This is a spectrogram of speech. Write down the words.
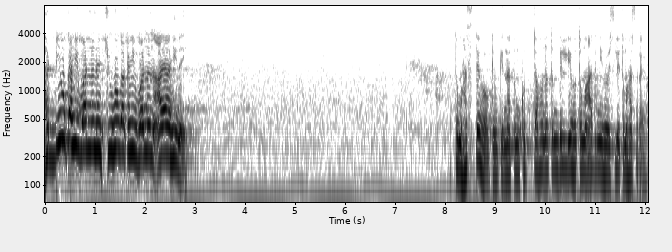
हड्डियों का ही वर्णन है, चूहों का कहीं वर्णन आया ही नहीं। तुम हँसते हो क्योंकि ना तुम कुत्ता हो, ना तुम बिल्ली हो, तुम आदमी हो, इसलिए तुम हंस रहे हो।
